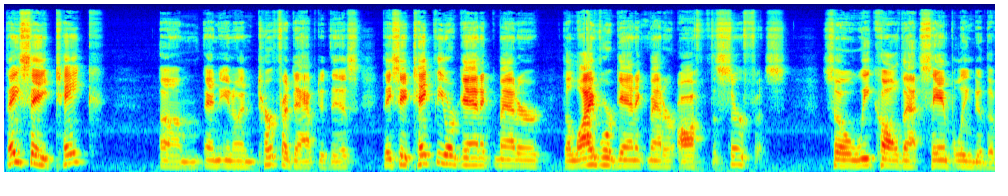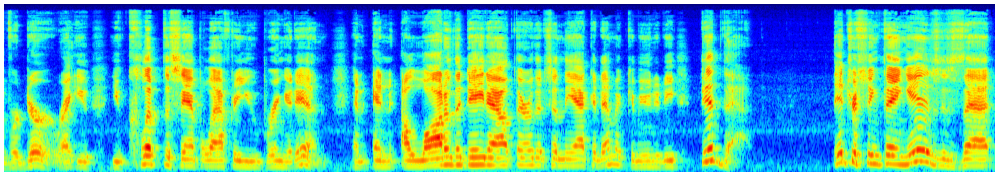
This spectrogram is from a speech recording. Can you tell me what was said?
they say take um, and you know, and turf adapted this. They say take the organic matter, the live organic matter off the surface. So we call that sampling to the verdure, right? You you clip the sample after you bring it in, and and a lot of the data out there that's in the academic community did that. Interesting thing is, is that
